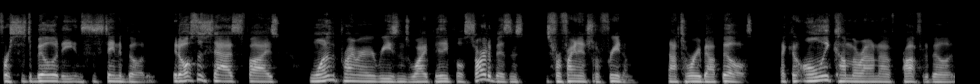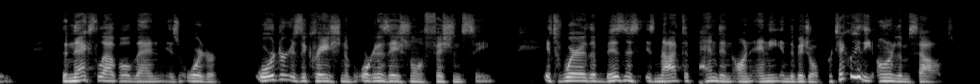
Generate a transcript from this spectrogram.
for stability and sustainability. It also satisfies one of the primary reasons why people start a business is for financial freedom, not to worry about bills. That can only come around out of profitability. The next level then is order. Order is the creation of organizational efficiency. It's where the business is not dependent on any individual, particularly the owner themselves.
